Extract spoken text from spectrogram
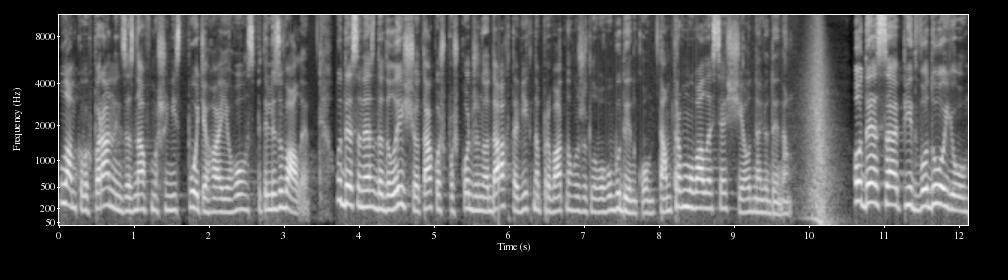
Уламкових поранень зазнав машиніст потяга. Його госпіталізували. У ДСНС додали, що також пошкоджено дах та вікна приватного житлового будинку. Там травмувалася ще одна людина. Одеса під водою.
